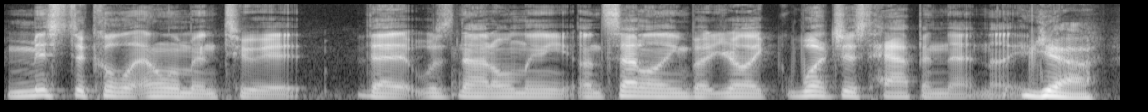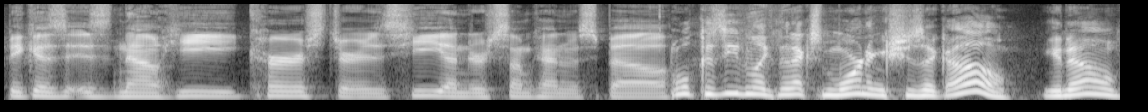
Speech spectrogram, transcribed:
mystical element to it that was not only unsettling, but you're like, what just happened that night? yeah. Because is now he cursed or is he under some kind of spell? Well, because even like the next morning, she's like, "Oh, you know,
